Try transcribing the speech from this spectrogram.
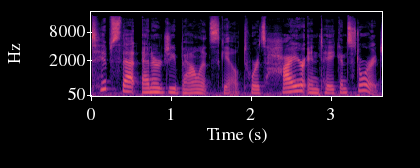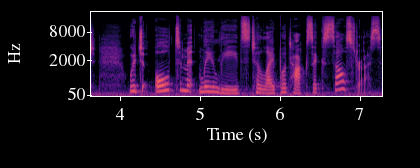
tips that energy balance scale towards higher intake and storage, which ultimately leads to lipotoxic cell stress.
